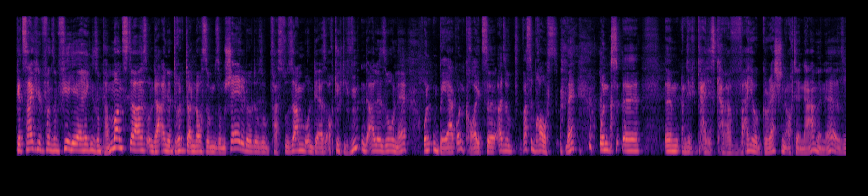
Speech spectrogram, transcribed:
gezeichnet von so einem Vierjährigen, so ein paar Monsters und der eine drückt dann noch so, so einen Schädel oder so fast zusammen und der ist auch tüchtig wütend alle so, ne? Und ein Berg und Kreuze, also was du brauchst, ne? Und, äh, ähm, und geiles Cover, Viogression, auch der Name, ne? Also,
